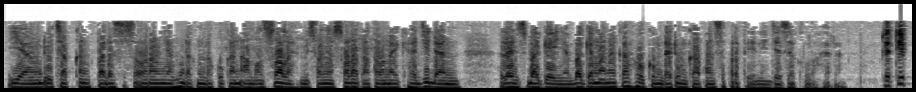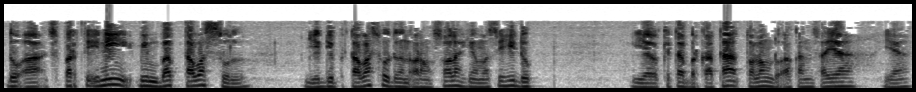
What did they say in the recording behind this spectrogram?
yang diucapkan kepada seseorang yang hendak melakukan amal soleh, misalnya sholat atau naik haji dan lain sebagainya. Bagaimanakah hukum dari ungkapan seperti ini? Jazakallah khairan. Titip doa seperti ini mimbab tawassul. Jadi bertawassul dengan orang soleh yang masih hidup. Ya kita berkata, tolong doakan saya ya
